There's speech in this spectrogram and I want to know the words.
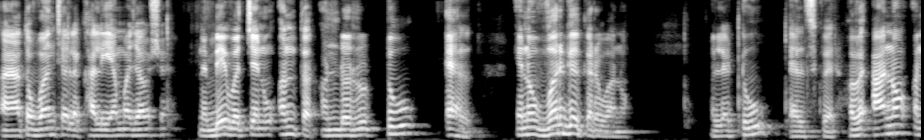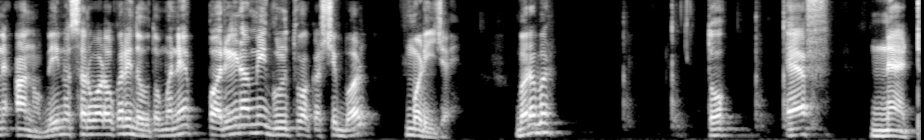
આ તો વન છે એટલે ખાલી એમ જ આવશે. ને બે વચ્ચેનું અંતર અંડર રૂટ ટુ એલ. એનો વર્ગ કરવાનો. એટલે ટુ એલ સ્ક્વેર. હવે આનો અને આનો, બેનો સરવાળો કરી દઉં તો મને પરિણામી ગુરુત્વાકર્ષી બળ મળી જાય. બરાબર? તો F net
